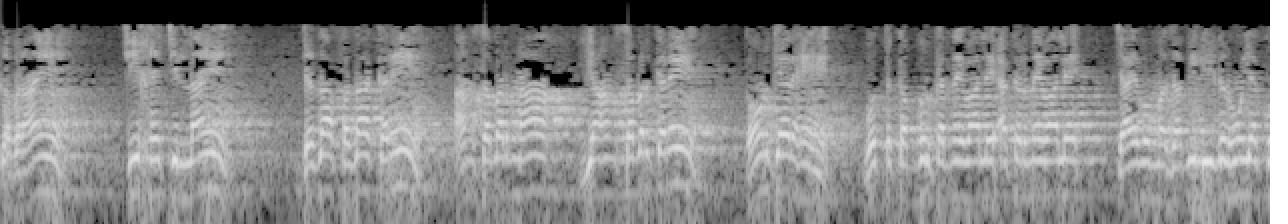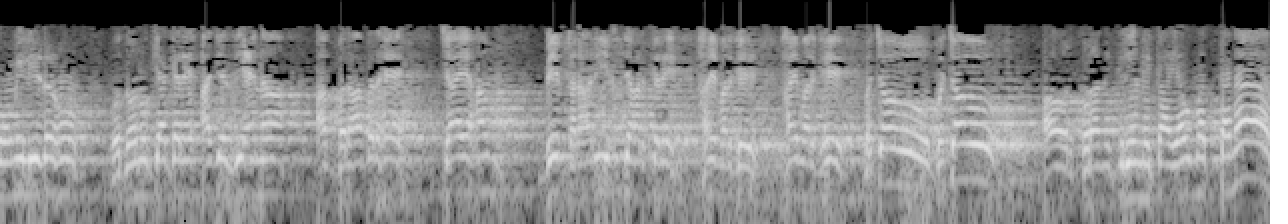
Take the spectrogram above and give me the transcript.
گھبرائیں، چیخیں چلائیں، جزا فضا کریں، ہم صبر نہ یا ہم صبر کریں۔ کون کہہ رہے ہیں؟ وہ تکبر کرنے والے، اکڑنے والے، چاہے وہ مذہبی لیڈر ہوں یا قومی لیڈر ہوں۔ وہ دونوں کیا کریں؟ اجزعنا، اب برابر ہے چاہے ہم بے قراری اختیار کریں۔ ہائے مر گئے، ہائے مر گئے، بچاؤ بچاؤ۔ اور قرآن کریم نے کہا، یوم التناد،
